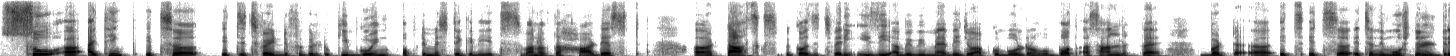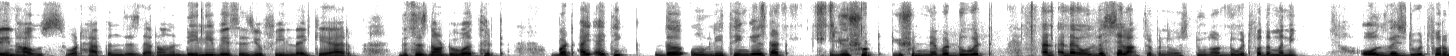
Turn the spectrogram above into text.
So uh, I think it's a it's it's very difficult to keep going optimistically. It's one of the hardest uh, tasks because it's very easy. अभी भी मैं भी जो आपको बोल रहा हूँ वो बहुत आसान लगता है but uh, it's it's a, it's an emotional drain house. What happens is that on a daily basis you feel like यार this is not worth it. But I I think the only thing is that you should you should never do it and and I always tell entrepreneurs do not do it for the money. Always do it for a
